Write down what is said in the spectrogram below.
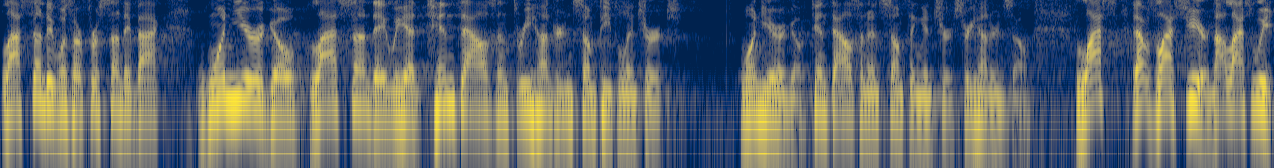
Last Sunday was our first Sunday back. One year ago, last Sunday, we had 10,300 and some people in church. One year ago, 10,000 and something in church, 300 and so. Last, that was last year, not last week.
